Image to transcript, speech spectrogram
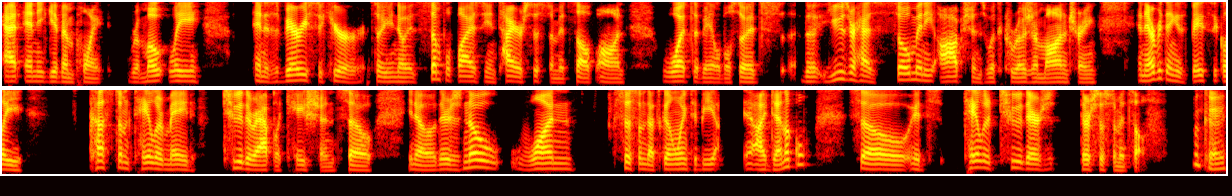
at any given point remotely. And it's very secure. So, you know, it simplifies the entire system itself on what's available. So, it's the user has so many options with corrosion monitoring, and everything is basically custom tailor made to their application. So, you know, there's no one system that's going to be identical. So it's tailored to their their system itself. Okay.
